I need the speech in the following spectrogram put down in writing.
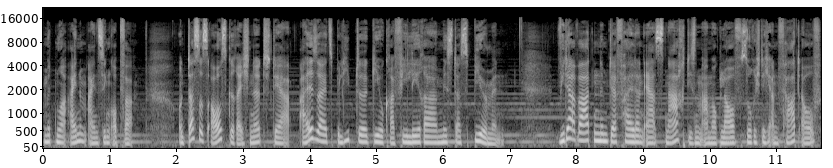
mit nur einem einzigen Opfer. Und das ist ausgerechnet der allseits beliebte Geographielehrer Mr. Spearman. Wieder erwarten nimmt der Fall dann erst nach diesem Amoklauf so richtig an Fahrt auf,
